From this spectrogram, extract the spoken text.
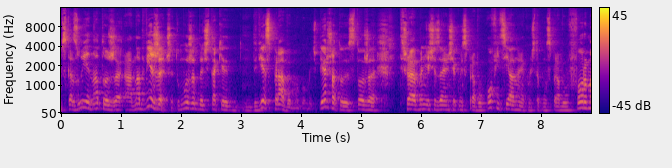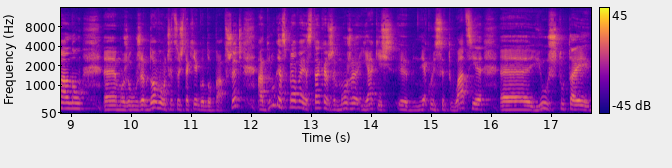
wskazuje na to, że a na dwie rzeczy. Tu może być takie dwie sprawy mogą być. Pierwsza to jest to, że trzeba będzie się zająć jakąś sprawą oficjalną, jakąś taką sprawą formalną, e, może urzędową, czy coś takiego dopatrzeć. A druga sprawa jest taka, że może jakieś, e, jakąś sytuację e, już tutaj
